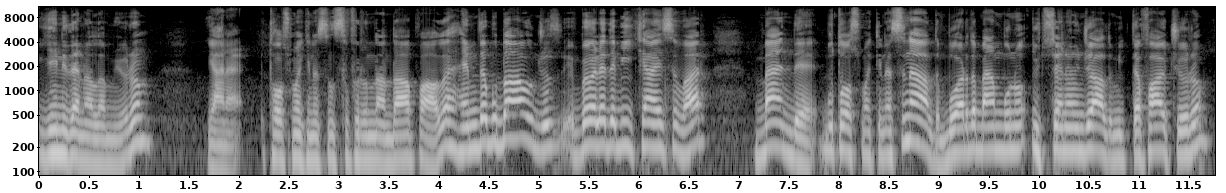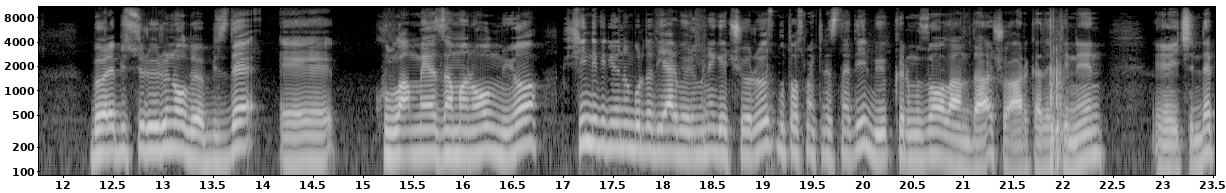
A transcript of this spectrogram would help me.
yeniden alamıyorum. Yani tost makinesinin sıfırından daha pahalı. Hem de bu daha ucuz. Böyle de bir hikayesi var. Ben de bu tost makinesini aldım. Bu arada ben bunu 3 sene önce aldım. İlk defa açıyorum. Böyle bir sürü ürün oluyor bizde. Ee, kullanmaya zaman olmuyor. Şimdi videonun burada diğer bölümüne geçiyoruz. Bu tost makinesinde değil büyük kırmızı olan da şu arkadakinin e, içinde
